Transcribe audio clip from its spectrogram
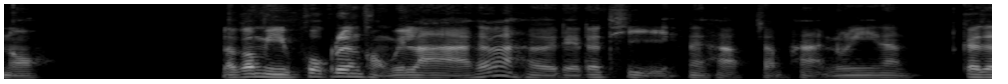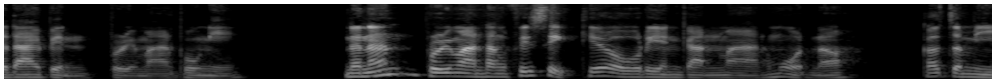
เนาะแล้วก็มีพวกเรื่องของเวลาใช่ป่ะเออเดลต้าทีนะครับจับหารนู่นนี่นั่น ก็จะได้เป็นปริมาณพวกนี้ ดังนั้นปริมาณทางฟิสิกส์ที่เราเรียนกันมาทั้งหมดเนาะก็จะมี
